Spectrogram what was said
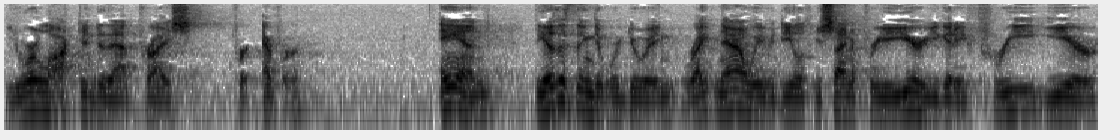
you're locked into that price forever. And the other thing that we're doing right now, we have a deal if you sign up for a year, you get a free year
